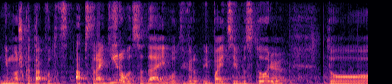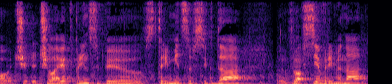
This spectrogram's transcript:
немножко так вот абстрагироваться, да, и вот и пойти в историю, то человек, в принципе, стремится всегда э, во все времена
